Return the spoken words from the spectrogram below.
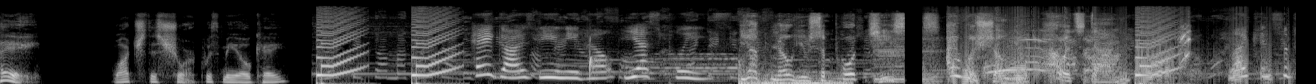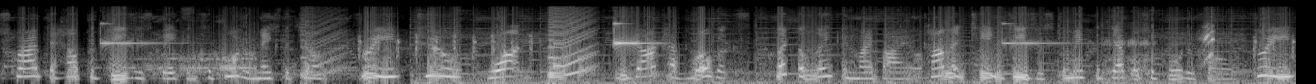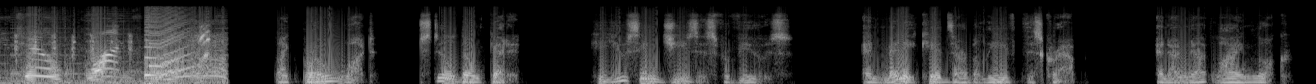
Hey, watch this short with me, okay? Hey guys, do you need help? Yes, please. Yup, no, you support Jesus. I will show you how it's done. Like and subscribe to help the Jesus Bacon supporter make the jump. Three, two, one. You don't have Robux. Click the link in my bio. Comment Team Jesus to make the devil supporter fall. Three, two, one. Still don't get it. He using Jesus for views. And many kids are believed this crap. And I'm not lying, look.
